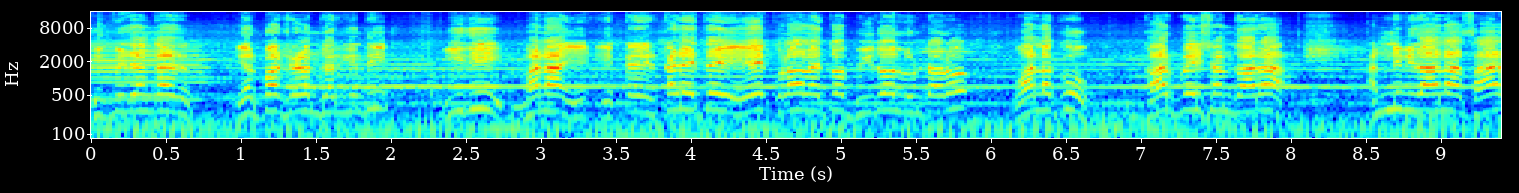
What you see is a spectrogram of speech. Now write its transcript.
దిగ్విజయంగా ఏర్పాటు చేయడం జరిగింది. ఇది మన ఎక్కడైతే ఏ కులాలైతే బీదోళ్ళు ఉంటారో వాళ్ళకు కార్పొరేషన్ ద్వారా అన్ని విధాల సహాయ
